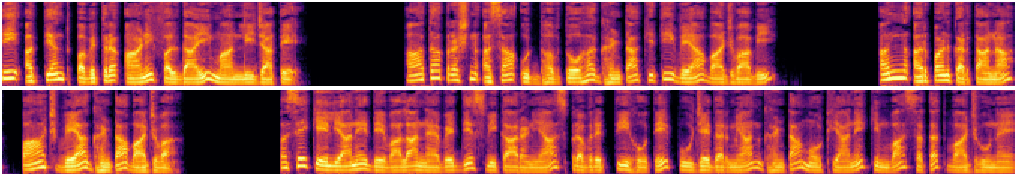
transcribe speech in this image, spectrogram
ती अत्यंत पवित्र आणि फलदायी मानली जाते. आता प्रश्न असा उद्भवतो घंटा किती वेळा वाजवावी? अन्न अर्पण करताना पाच वेळा घंटा वाजवा. असे केल्याने देवाला नैवेद्य स्वीकारण्यास प्रवृत्ती होते, पूजेदरम्यान घंटा मोठ्याने किंवा सतत वाजवू नये.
